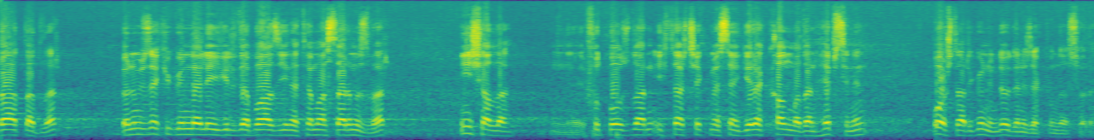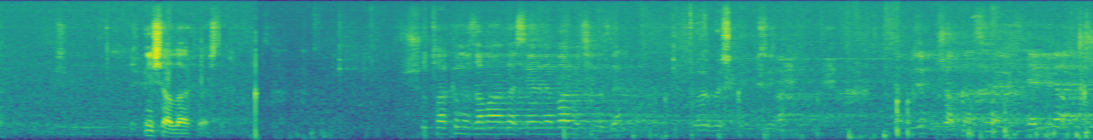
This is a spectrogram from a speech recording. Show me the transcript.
Rahatladılar. Önümüzdeki günlerle ilgili de bazı yine temaslarımız var. İnşallah e, futbolcuların ihtiyaç çekmesine gerek kalmadan hepsinin borçları gününde ödenecek bundan sonra. İnşallah arkadaşlar. Şu takımı zamanında seyreden var mı içinizde? Var başkanım. Sen bizim kuşaktansın. 50 60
